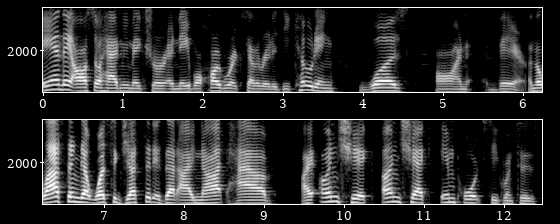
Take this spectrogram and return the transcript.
And they also had me make sure enable hardware accelerated decoding was on there. And the last thing that was suggested is that I not have, I uncheck, uncheck import sequences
